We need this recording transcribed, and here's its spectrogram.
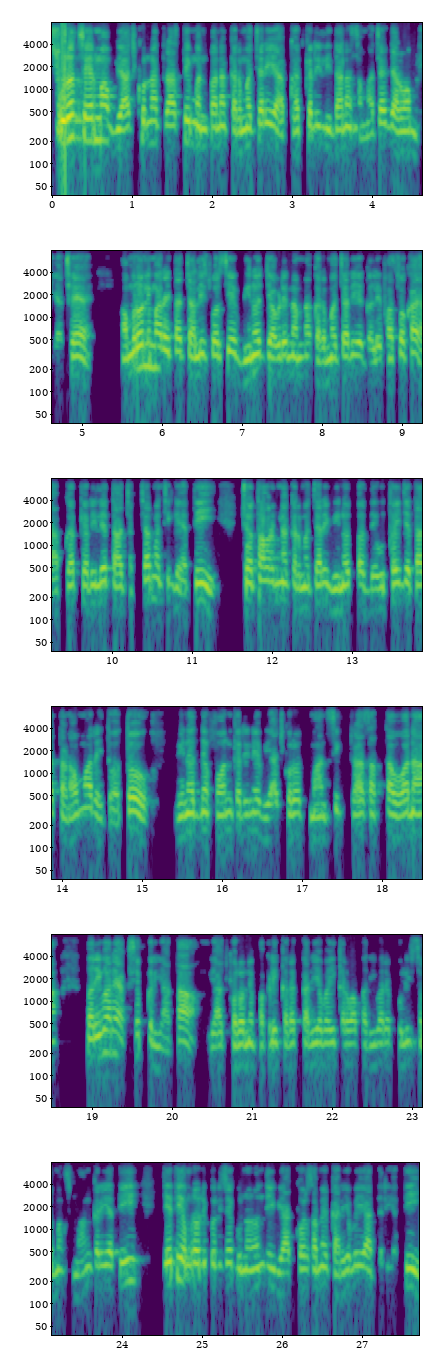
સુરત શહેરમાં વ્યાજખોરના ત્રાસથી મનપાના કર્મચારીએ આપઘાત કરી લીધાના સમાચાર જાણવા મળ્યા છે. અમરોલીમાં રહેતા ચાલીસ વર્ષીય વિનોદ જાવડે નામના કર્મચારીએ ગળે ફાંસો ખાઈ આપઘાત કરી લેતા ચકચાર મચી ગઈ હતી. ચોથા વર્ગના કર્મચારી વિનોદ પર દેવું થઈ જતા તણાવમાં રહેતો હતો. વિનોદને ફોન કરીને વ્યાજખોરો માનસિક ત્રાસ આપતા હોવાના પરિવારે આક્ષેપ કર્યા હતા. વ્યાજખોરોને પકડી કડક કાર્યવાહી કરવા પરિવારે પોલીસ સમક્ષ માંગ કરી હતી, જેથી અમરોલી પોલીસે ગુનો નોંધી વ્યાજખોર સામે કાર્યવાહી હાથ ધરી હતી.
